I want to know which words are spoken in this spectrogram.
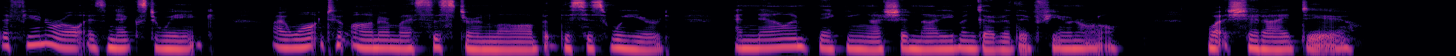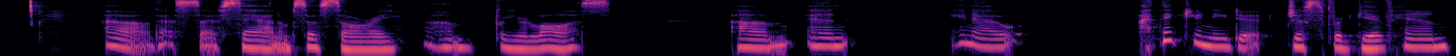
The funeral is next week. I want to honor my sister in law, but this is weird. And now I'm thinking I should not even go to the funeral. What should I do? Oh, that's so sad. I'm so sorry um, for your loss. Um, and, you know, I think you need to just forgive him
